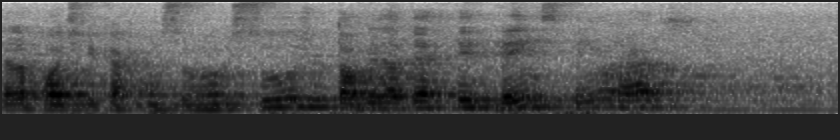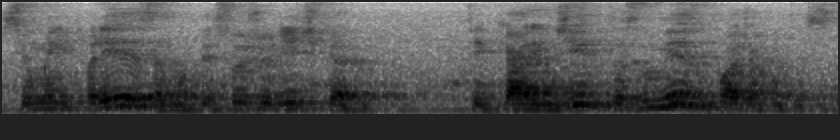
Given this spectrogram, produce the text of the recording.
ela pode ficar com seu nome sujo, talvez até ter bens penhorados. Se uma empresa, uma pessoa jurídica ficar em dívidas, o mesmo pode acontecer.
